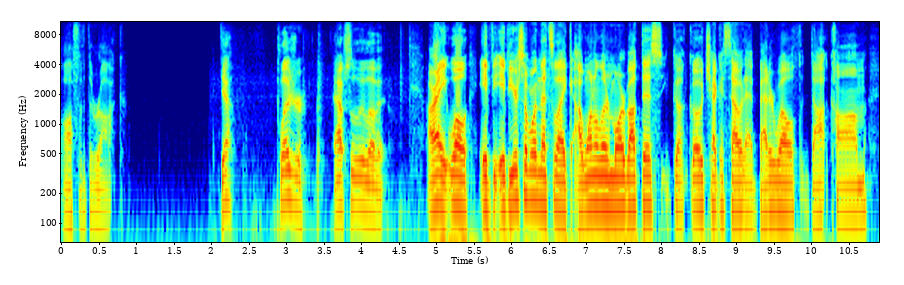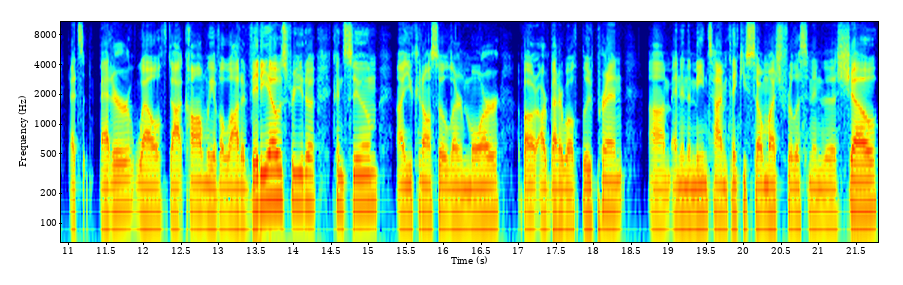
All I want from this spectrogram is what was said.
off of the rock. Yeah, pleasure. Absolutely love it. All right. Well, if, if you're someone that's like, I want to learn more about this, go, go check us out at betterwealth.com. That's betterwealth.com. We have a lot of videos for you to consume. Uh, you can also learn more about our Better Wealth Blueprint. Um, and in the meantime, thank you so much for listening to the show.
